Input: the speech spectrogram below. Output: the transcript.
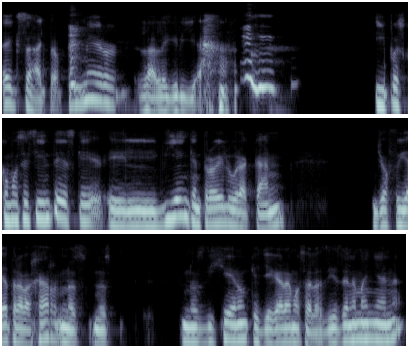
Exacto, primero la alegría. y pues cómo se siente es que el día en que entró el huracán, yo fui a trabajar, nos, nos, nos dijeron que llegáramos a las 10 de la mañana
